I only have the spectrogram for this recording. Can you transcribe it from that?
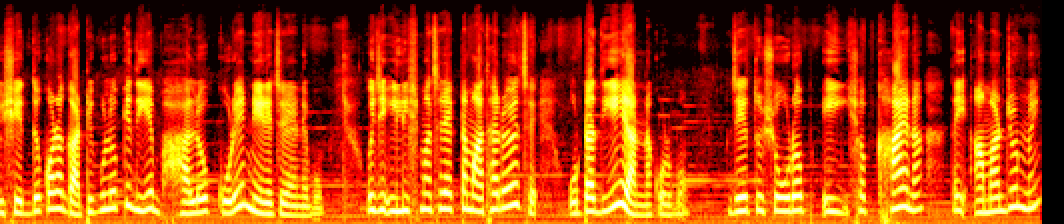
ওই সেদ্ধ করা গাঁঠিগুলোকে দিয়ে ভালো করে নেড়ে চেড়ে নেব। ওই যে ইলিশ মাছের একটা মাথা রয়েছে, ওটা দিয়েই রান্না করব। যেহেতু সৌরভ এই সব খায় না, তাই আমার জন্যই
